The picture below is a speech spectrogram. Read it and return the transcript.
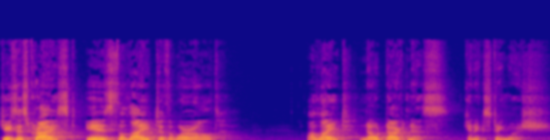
Jesus Christ is the light of the world, a light no darkness can extinguish.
